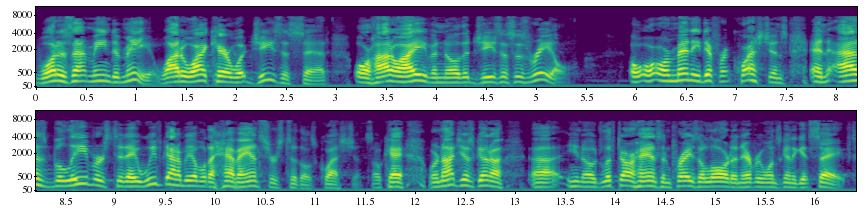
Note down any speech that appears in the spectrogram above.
what does that mean to me? Why do i care what jesus said? Or how do i even know that jesus is real or, or many different questions. And as believers today, we've got to be able to have answers to those questions. Okay, we're not just going to, uh, you know, lift our hands and praise the Lord, and everyone's going to get saved.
